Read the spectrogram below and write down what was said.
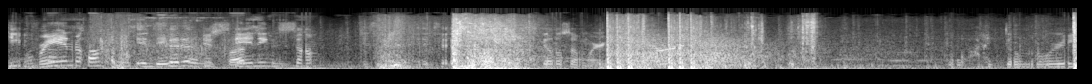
He What ran instead of just standing some instead of standing still somewhere. He. Oh, I don't know where he is.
